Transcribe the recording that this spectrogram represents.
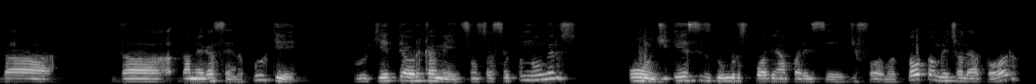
da, da, da Mega Sena. Por quê? Porque, teoricamente, são 60 números, onde esses números podem aparecer de forma totalmente aleatória,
